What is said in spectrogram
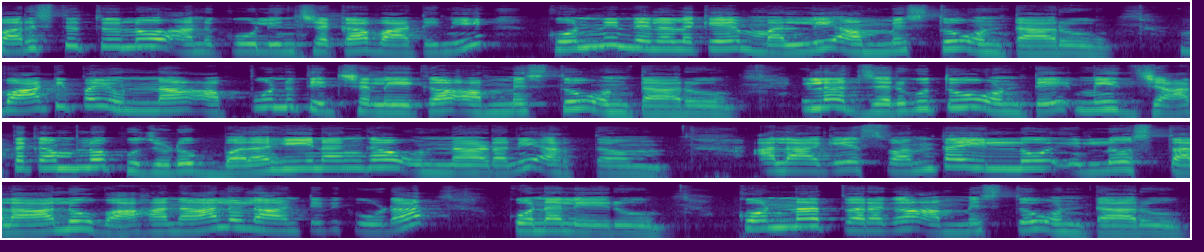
పరిస్థితులు అనుకూలించక వాటిని కొన్ని నెలలకే మళ్ళీ అమ్మేస్తూ ఉంటారు. వాటిపై ఉన్న అప్పును తీర్చలేక అమ్మేస్తూ ఉంటారు. ఇలా జరుగుతూ ఉంటే మీ జాతకంలో కుజుడు బలహీనంగా ఉన్నాడని అర్థం. అలాగే స్వంత ఇల్లు ఇల్లు స్థలాలు వాహనాలు లాంటివి కూడా కొనలేరు. కొన్న త్వరగా అమ్మేస్తూ ఉంటారు.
